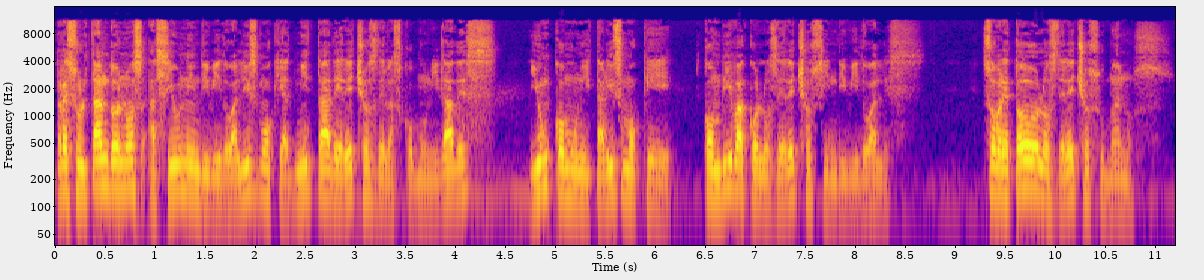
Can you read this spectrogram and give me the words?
resultándonos así un individualismo que admita derechos de las comunidades y un comunitarismo que conviva con los derechos individuales, sobre todo los derechos humanos.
